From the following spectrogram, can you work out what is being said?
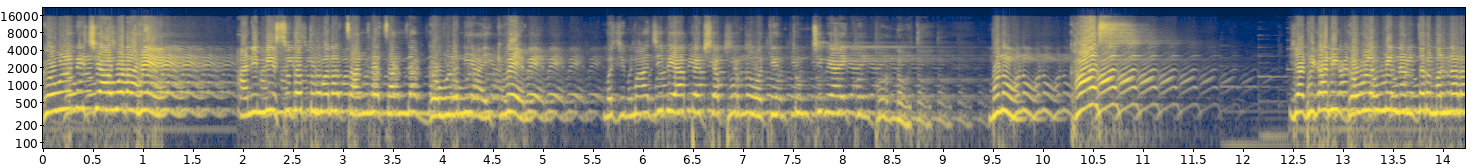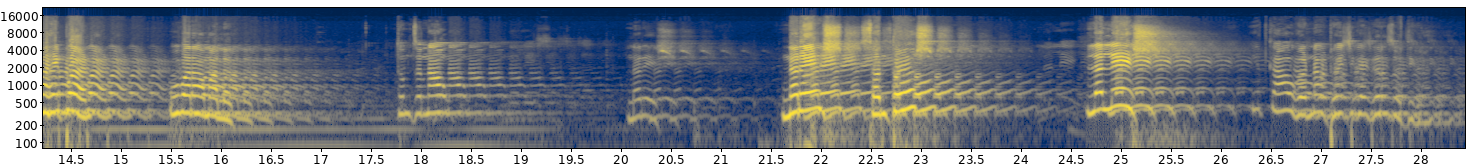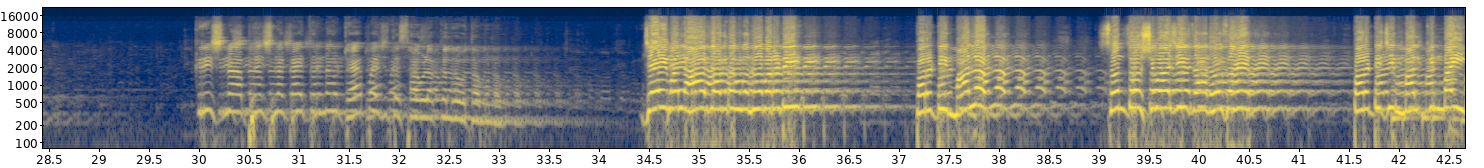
गवळणीची आवड आहे आणि मी सुद्धा तुम्हाला चांगल्या चांगल्या गवळणी ऐकवेल. म्हणजे माझी बी अपेक्षा पूर्ण होती तुमची बी ऐकून पूर्ण होती. म्हणून खास या ठिकाणी गवळण मी नंतर म्हणणार आहे पण उभा राहा मालक. तुमचं नाव? नरेश. नरेश संतोष? ललेश. इतका अवघड नाव ठेवायची काही गरज होती का? कृष्णा कृष्णा काहीतरी नाव ठेवायला पाहिजे तर सावळा कलर होता म्हणून. जय मल्हार जागरण पार्टी पार्टी मालक संतोष शिवाजी जाधव साहेब. पार्टीची मालकीन बाई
